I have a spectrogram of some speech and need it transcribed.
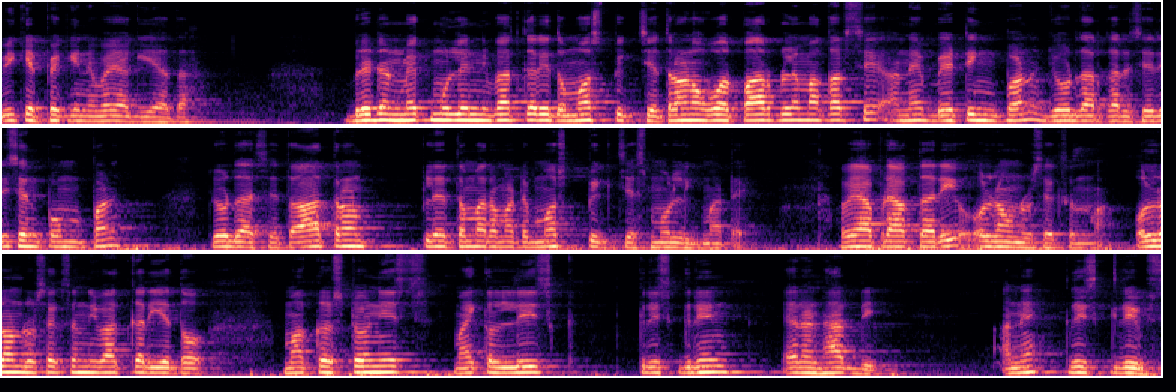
વિકેટ ફેંકીને વયા ગયા હતા. બ્રેડન મેકમુલેનની વાત કરીએ તો મસ્ત પિક છે. ત્રણ ઓવર પાવર પ્લેમાં કરશે અને બેટિંગ પણ જોરદાર કરે છે. રિસેન્ટ ફોર્મ પણ જોરદાર છે. તો આ ત્રણ પ્લેયર તમારા માટે મસ્ત પિક છે સ્મોલ લીગ માટે. હવે આપણે આવતા રહીએ ઓલરાઉન્ડર સેક્શનમાં ઓલરાઉન્ડર સેક્શનની વાત કરીએ તો Marcus Stoinis Michael Leask Chris Green Aaron Hardie અને ક્રિસ ગ્રીવ્સ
